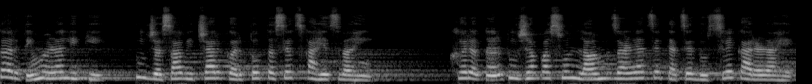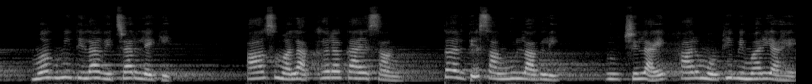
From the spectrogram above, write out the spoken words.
तर ती म्हणाली की तू जसा विचार करतो तसेच काहीच नाही. खर तर तुझ्यापासून लांब जाण्याचे त्याचे दुसरे कारण आहे. मग मी तिला विचारले की आज मला खरं काय सांग? तर ती सांगू लागली रुचीला एक फार मोठी बिमारी आहे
